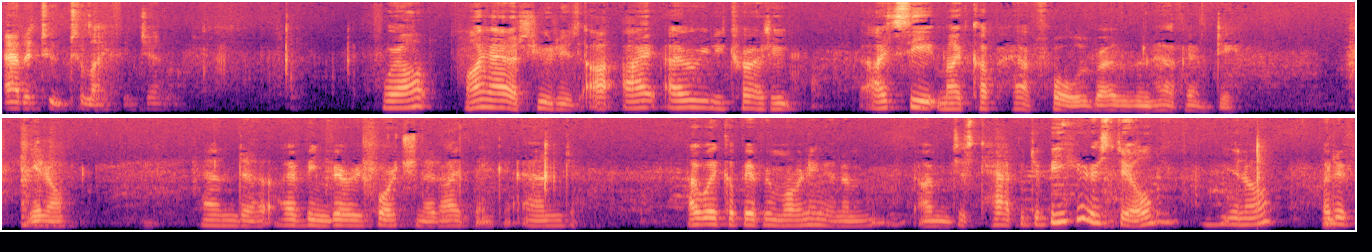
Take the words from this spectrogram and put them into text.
attitude to life in general? Well, my attitude is I, I, I really try to, I see my cup half full rather than half empty. You know? And uh, I've been very fortunate, I think. And I wake up every morning and I'm, I'm just happy to be here still, you know? But if,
